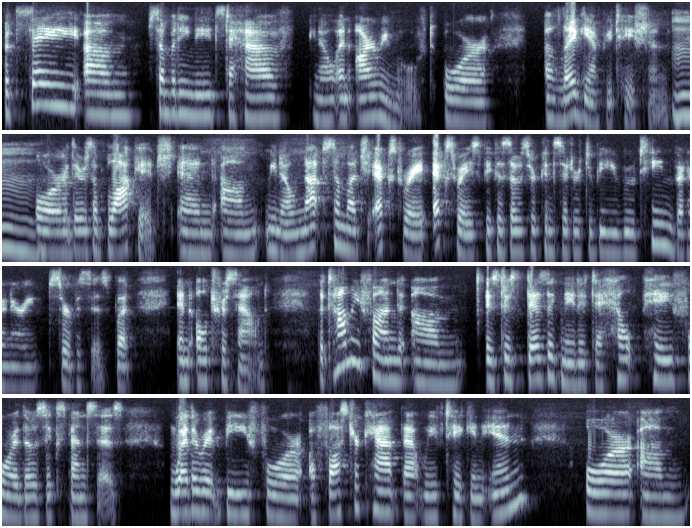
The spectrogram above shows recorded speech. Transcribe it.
But say um, somebody needs to have, you know, an eye removed, or a leg amputation mm. or there's a blockage. And um, you know not so much x-ray x-rays because those are considered to be routine veterinary services but an ultrasound. The tommy fund um, is just designated to help pay for those expenses whether it be for a foster cat that we've taken in or um,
